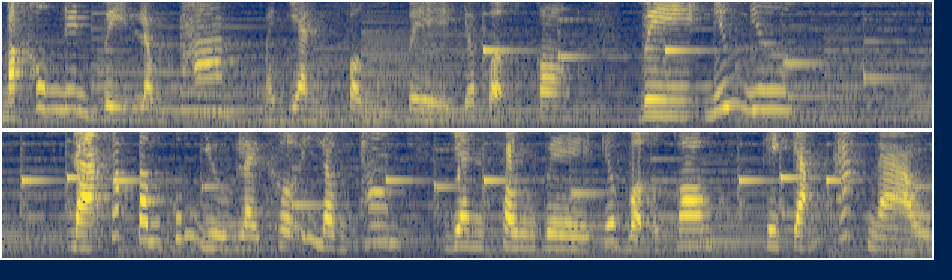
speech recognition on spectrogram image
mà không nên vì lòng tham mà dành phần về cho vợ con. Vì nếu như đã phát tâm cúng dường lại khởi lòng tham, dành phần về cho vợ con, thì chẳng khác nào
